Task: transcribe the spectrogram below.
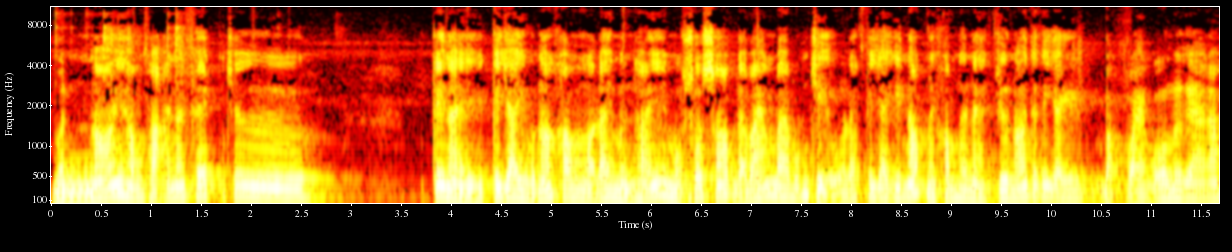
mình nói không phải nói phết chứ cái này, cái dây của nó không, ở đây mình thấy một số shop đã bán ba, bốn triệu rồi đó. Cái dây inox này không thôi nè, chưa nói tới cái dây bọc vàng omega đâu.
